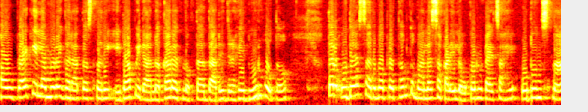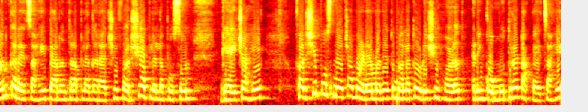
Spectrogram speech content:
हा उपाय केल्यामुळे घरात असणारी इडापिडा नकारात्मकता दारिद्र्य हे दूर होतं. तर उद्या सर्वप्रथम तुम्हाला सकाळी लवकर उठायचं आहे. उठून स्नान करायचं आहे. त्यानंतर आपल्या घराची फरशी आपल्याला पुसून घ्यायची आहे. फरशी पुसण्याच्या पाण्यामध्ये तुम्हाला थोडीशी हळद आणि गोमूत्र टाकायचं आहे.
